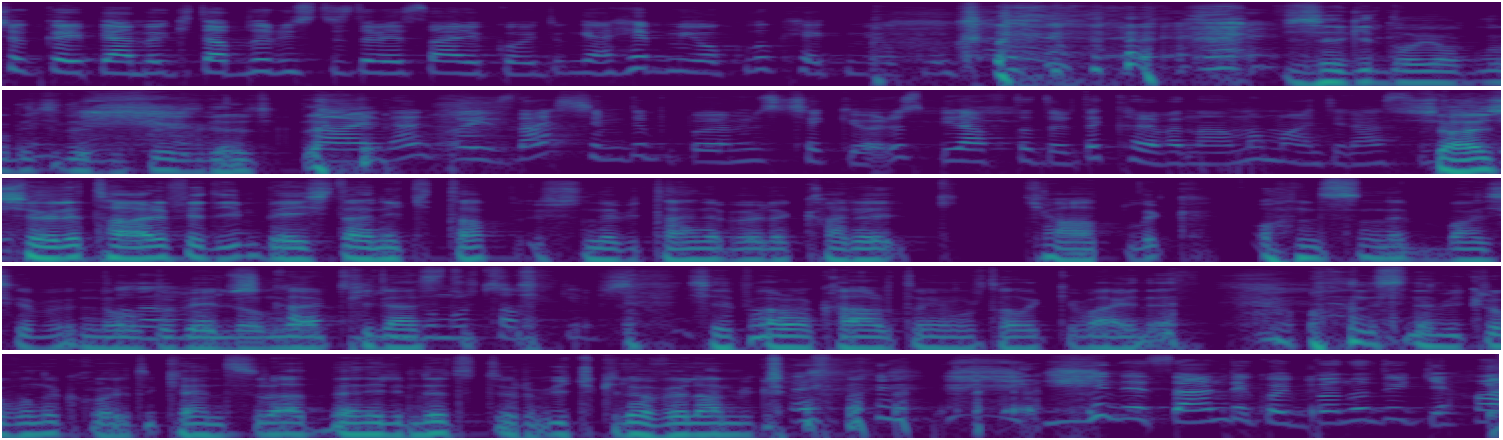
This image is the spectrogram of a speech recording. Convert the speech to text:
Çok garip yani böyle kitapları üst üste vesaire koydum. Yani hep mi yokluk hep mi yokluk. bir şekilde o yokluğun içine düşüyoruz gerçekten. Aynen o yüzden şimdi bu bölümümüzü çekiyoruz. Bir haftadır da karavan alma macerası. Şu an şöyle tarif edeyim. Beş tane kitap üstünde bir tane böyle kare kağıtlık. Onun üstünde başka böyle ne olduğu belli olmayan plastik. Yumurtalık gibi bir şey. şey pardon karton yumurtalık gibi aynen. Onun üstüne mikrofonu koydu. Kendisi rahat ben elimde tutuyorum. 3 kilo falan mikrofon. Yine sen de koy. Bana diyor ki ha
